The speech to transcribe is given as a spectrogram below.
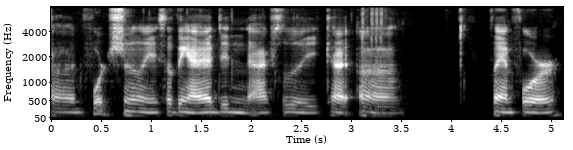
Uh, unfortunately, something I didn't actually uh, plan for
